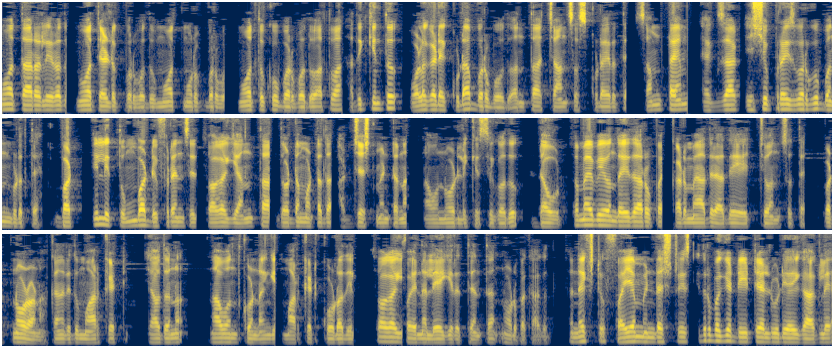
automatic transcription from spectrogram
ಮೂವತ್ತಾರಲ್ಲಿ ಇರೋದು ಮೂವತ್ತೆರಡಕ್ಕೆ ಬರ್ಬೋದು ಮೂವತ್ತ್ ಮೂರಕ್ಕೆ ಬರ್ಬೋದು, ಮೂವತ್ತಕ್ಕೂ ಬರ್ಬೋದು, ಅಥವಾ ಅದಕ್ಕಿಂತ ಒಳಗಡೆ ಕೂಡ ಬರ್ಬೋದು ಅಂತ ಚಾನ್ಸಸ್ ಕೂಡ ಇರುತ್ತೆ. Some time exact issue price ವರ್ಗೂ ಬಂದ್ಬಿಡುತ್ತೆ. ಬಟ್ ಇಲ್ಲಿ ತುಂಬಾ ಡಿಫರೆನ್ಸ್ ಇದೆ. ಹಾಗಾಗಿ ಅಂತ ದೊಡ್ಡ ಮಟ್ಟದ ಅಡ್ಜಸ್ಟ್ಮೆಂಟ್ ಅನ್ನ ನಾವು ನೋಡ್ಲಿಕ್ಕೆ ಸಿಗೋದು ಡೌಟ್ ಸೊ ಮೇ ಬಿ ಒಂದ್ ಐದಾರು ರೂಪಾಯಿ ಕಡಿಮೆ ಆದ್ರೆ ಅದೇ ಹೆಚ್ಚು ಅನ್ಸುತ್ತೆ. ಬಟ್ ನೋಡೋಣ. ಯಾಕಂದ್ರೆ ಇದು ಮಾರ್ಕೆಟ್ ಯಾವ್ದನ್ನು ನಾವು ಅಂದ್ಕೊಂಡಂಗೆ ಮಾರ್ಕೆಟ್ ಕೊಡೋದಿಲ್ಲ. ಸೊ ಹಾಗಾಗಿ ಫೈನಲ್ ಹೇಗಿರುತ್ತೆ ಅಂತ ನೋಡ್ಬೇಕಾಗುತ್ತೆ. ನೆಕ್ಸ್ಟ್ ಫೈ ಎಂ ಇಂಡಸ್ಟ್ರೀಸ್ ಇದ್ರ ಬಗ್ಗೆ ಡೀಟೇಲ್ ವಿಡಿಯೋ ಈಗಾಗಲೇ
